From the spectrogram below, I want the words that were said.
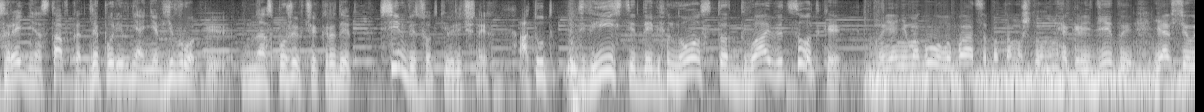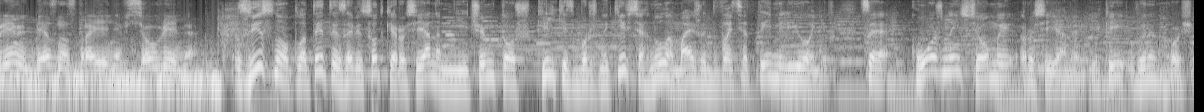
Середня ставка для порівняння в Європі на споживчий кредит 7% річних, а тут 292%. Но я не могу улыбаться, потому что у меня кредиты. Я все время без настроения, все время. Звісно, платити за відсотки росіянам нічим, тож кількість боржників сягнула майже 20 мільйонів. Це кожний сьомий росіянин, який винен гроші.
